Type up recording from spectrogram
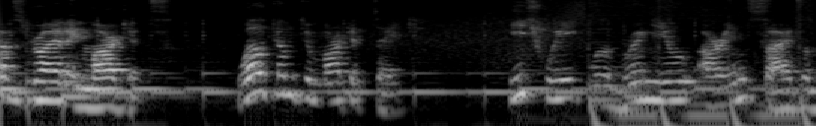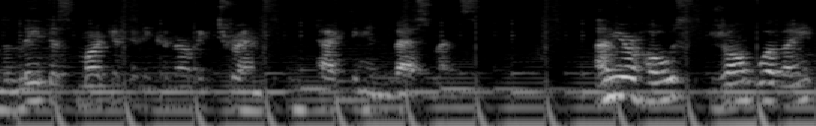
What's driving markets? Welcome to Market Take. Each week, we'll bring you our insights on the latest market and economic trends impacting investments. I'm your host, Jean Boivin,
